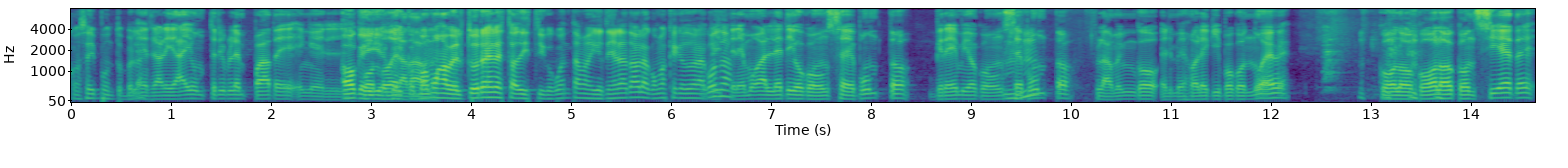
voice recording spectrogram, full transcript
Con seis puntos, ¿verdad? En realidad hay un triple empate en el Ok, fondo de la tabla. vamos a ver, tú eres el estadístico. Cuéntame, ¿qué tiene la tabla? ¿Cómo es que quedó la Ok, cosa? Tenemos Atlético con 11 puntos, Gremio con 11 Ujú. puntos, Flamengo el mejor equipo con 9, Colo Colo con 7,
